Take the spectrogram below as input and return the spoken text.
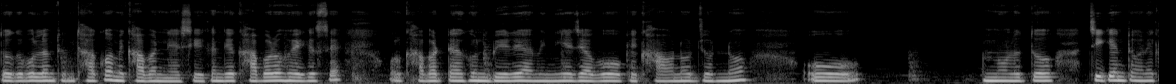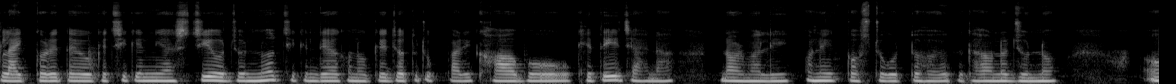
তোকে বললাম, তুমি থাকো, আমি খাবার নিয়ে আসি। এখান দিয়ে খাবারও হয়ে গেছে। ওর খাবারটা এখন বেড়ে আমি নিয়ে যাব ওকে খাওয়ানোর জন্য। ও মূলত চিকেনটা অনেক লাইক করে, তাই ওকে চিকেন নিয়ে আসছি ওর জন্য। চিকেন দিয়ে এখন ওকে যতটুকু পারি খাওয়াবো খেতেই চায় না নর্মালি অনেক কষ্ট করতে হয় ওকে খাওয়ানোর জন্য। ও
